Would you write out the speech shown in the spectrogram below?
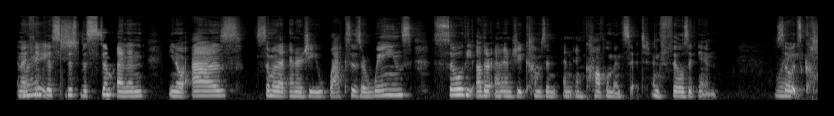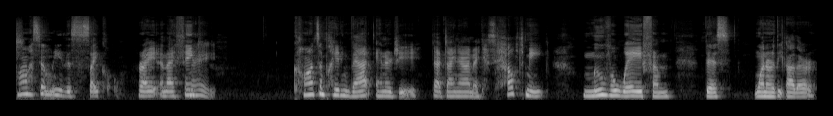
And right. I think this this the sim and then you know as some of that energy waxes or wanes, so the other energy comes in and, and complements it and fills it in. Right. So it's constantly this cycle, right? And I think right. Contemplating that energy, that dynamic, has helped me move away from this one or the other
